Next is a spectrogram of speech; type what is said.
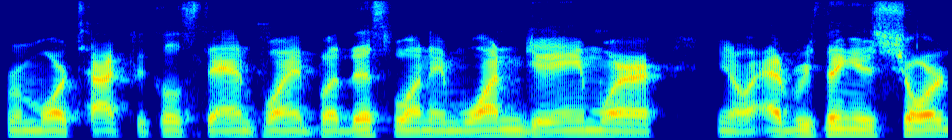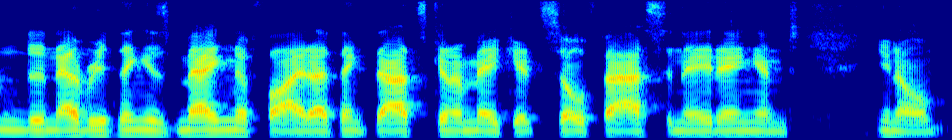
from a more tactical standpoint. But this one in one game where you know everything is shortened and everything is magnified, I think that's going to make it so fascinating. And you know,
